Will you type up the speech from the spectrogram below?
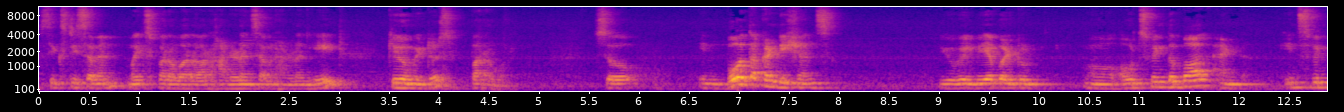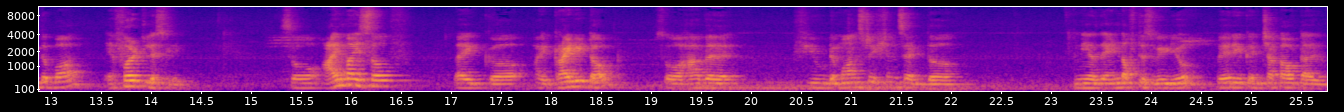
67 miles per hour or 107, 108 kilometers per hour. So in both the conditions, you will be able to uh, outswing the ball and in swing the ball effortlessly. So I myself, like uh, I tried it out. So I have a few demonstrations at the near the end of this video where you can check out I,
